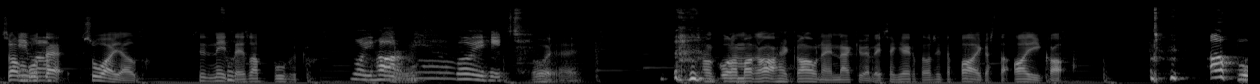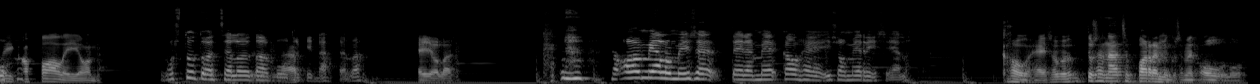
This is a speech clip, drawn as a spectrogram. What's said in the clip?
Se on Ei muuten suojeltu. Sitten niitä ei saa purkaa. Voi harmi. Voi hits. Voi ei. Se on kuulemma Raahen kaunein näky, eli se kertoo siitä paikasta aika, Apu. aika paljon. Musta tuntuu, että siellä on jotain Kyllä. muutakin nähtävää. Ei ole. No on mieluummin se teidän me- kauhean iso meri siellä. Kauhei. Se on, sä näet sen paremmin, kun sä menet Ouluun.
